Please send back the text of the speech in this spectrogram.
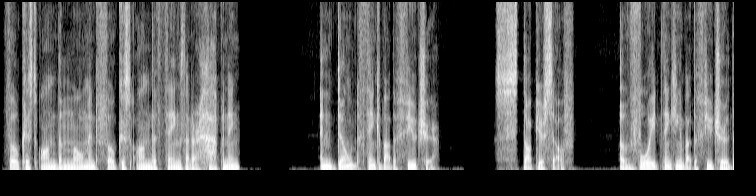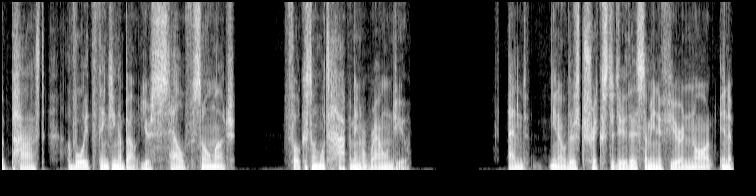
Focus on the moment, focus on the things that are happening, and don't think about the future. Stop yourself. Avoid thinking about the future, the past. Avoid thinking about yourself so much. Focus on what's happening around you. And, you know, there's tricks to do this. I mean, if you're not in a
